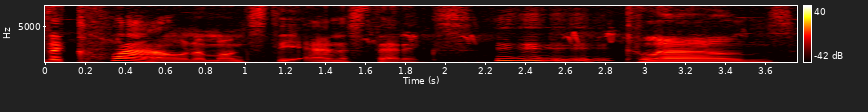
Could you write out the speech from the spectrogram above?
The clown amongst the anesthetics. Clowns.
